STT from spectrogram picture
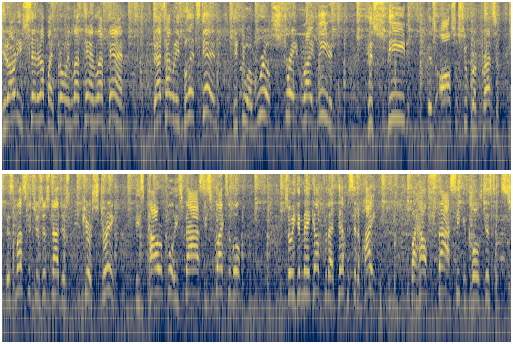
He'd already set it up by throwing left hand, left hand. That time when he blitzed in, he threw a real straight right lead and his speed is also super impressive. His musculature is just not just pure strength. He's powerful, he's fast, he's flexible, so he can make up for that deficit of height by how fast he can close distance.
